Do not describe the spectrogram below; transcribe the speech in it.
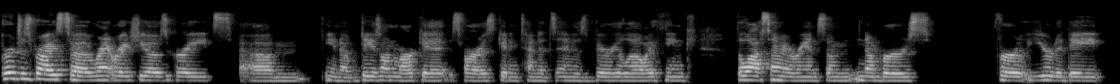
purchase price to rent ratio is great um, you know days on market as far as getting tenants in is very low i think the last time I ran some numbers for year to date,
